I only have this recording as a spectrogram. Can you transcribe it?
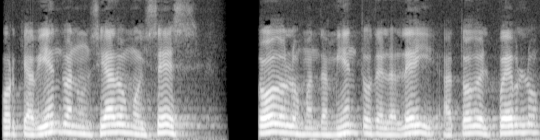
porque habiendo anunciado Moisés todos los mandamientos de la ley a todo el pueblo,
